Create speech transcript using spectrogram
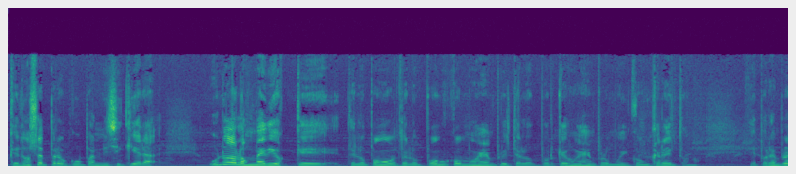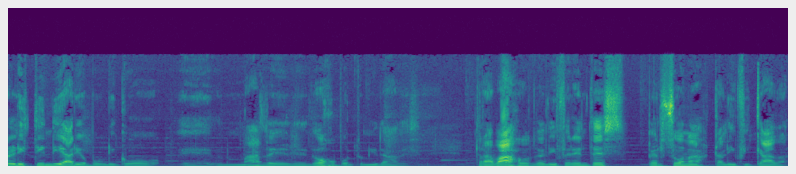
que no se preocupan ni siquiera. Uno de los medios que te lo pongo, te lo pongo como ejemplo y te lo, porque es un ejemplo muy concreto, ¿no? Eh, por ejemplo, el Listín Diario publicó más de, de dos oportunidades trabajos de diferentes personas calificadas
